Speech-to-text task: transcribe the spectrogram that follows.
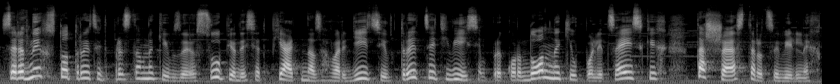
Серед них 130 представників ЗСУ, 55 нацгвардійців, 38 прикордонників, поліцейських та шестеро цивільних.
